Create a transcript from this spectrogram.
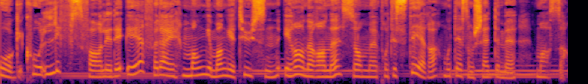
òg hvor livsfarlig det er for de mange, mange tusen iranerne som protesterer mot det som skjedde med Masa.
